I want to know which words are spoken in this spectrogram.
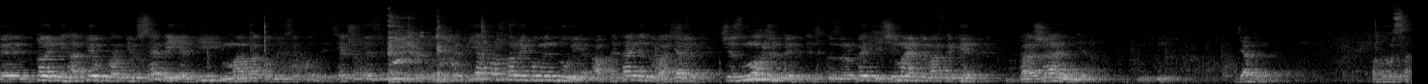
е, той негатив проти себе, який мала колись опозиція. Якщо ви собі зробити, я просто рекомендую, а питання до вас, чи, зможете зробити, чи маєте у вас таке бажання? Дякую. Пан Русан,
